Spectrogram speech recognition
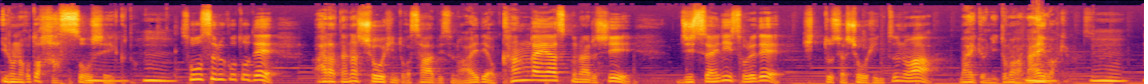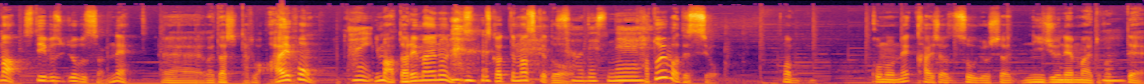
いろんなことを発想していくと、うんうん。そうすることで新たな商品とかサービスのアイデアを考えやすくなるし実際にそれでヒットした商品というのは埋挙にいとまがないわけなんです、うんまあスティーブ・ジョブズさんね、えーが出した例えば iPhone はい。今当たり前のように 使ってますけどそうですね。例えばですよ、まあ、このね会社創業した20年前とかって、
